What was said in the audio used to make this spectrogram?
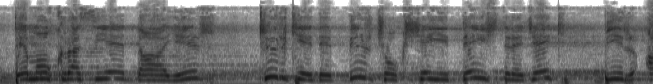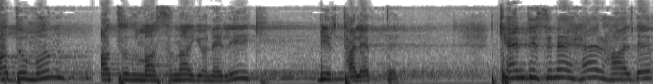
Demokrasiye dair Türkiye'de birçok şeyi değiştirecek bir adımın atılmasına yönelik bir talepti. Kendisine herhalde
